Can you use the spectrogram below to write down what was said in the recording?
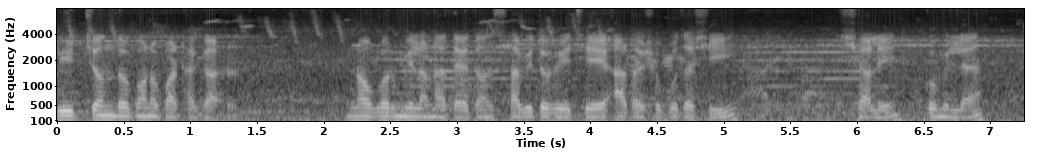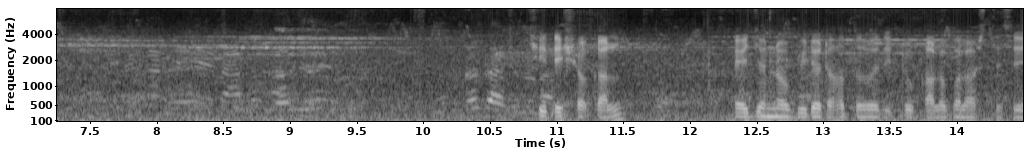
বীরচন্দ্র গণপাঠাগার। নগর মিলনায়তন স্থাপিত হয়েছে আঠারোশো পঁচাশি সালে কুমিল্লা। শীতের সকাল। এই জন্য ভিডিওটা হয়তো একটু কালো কালো আসতেছে।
